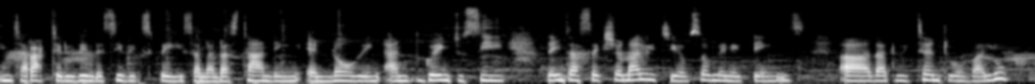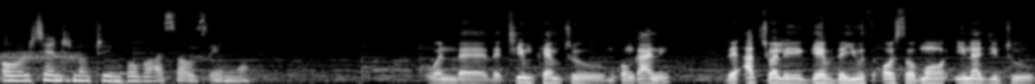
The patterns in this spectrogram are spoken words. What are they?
interacted within the civic space and understanding and knowing and going to see the intersectionality of so many things uh, that we tend to overlook or tend not to involve ourselves in. Yeah. When the, the team came to Mkongani, they actually gave the youth also more energy to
